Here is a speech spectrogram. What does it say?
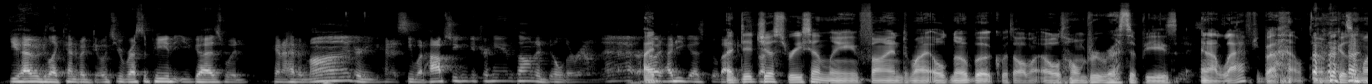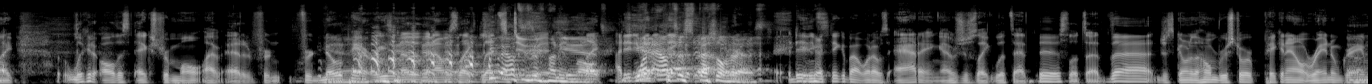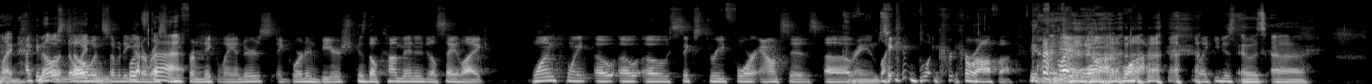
do you have like kind of a go to recipe that you guys would kind of have in mind, or do you kind of see what hops you can get your hands on and build around that, or how, I- how do you guys go about? I did just recently find my old notebook with all my old homebrew recipes, and I laughed about them because I'm like, look at all this extra malt I've added for for no Yeah. apparent reason other than I was like, let's ounces do it. honey Yeah. malt, Like, I didn't one ounce of special roast. I didn't even think about what I was adding. I was just like, let's add this, let's add that. Just going to the homebrew store, picking out random grain. Like. I can always tell when somebody got a recipe that? from Nick Landers at Gordon Biersch because they'll come in and it'll say like 1.000634 ounces of Grams. like bl- carafa. Like, why? Why? Like he just It was uh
